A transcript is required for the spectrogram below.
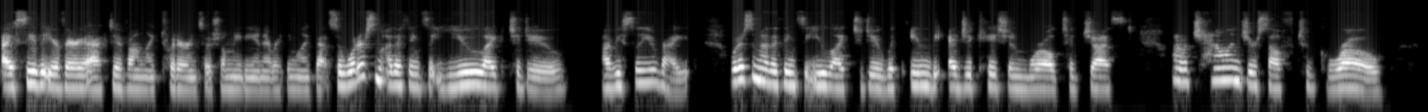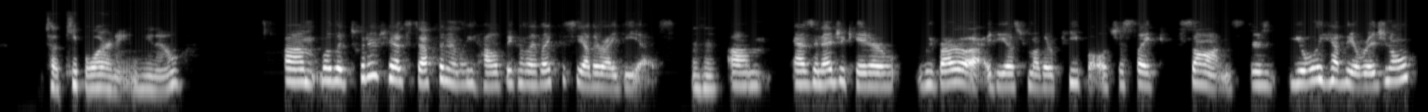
I see that you're very active on like Twitter and social media and everything like that. So, what are some other things that you like to do? Obviously, you write. What are some other things that you like to do within the education world to just, I don't know, challenge yourself to grow, to keep learning, you know? Um, well, the Twitter chats definitely help because I like to see other ideas. Mm-hmm. Um, as an educator, we borrow ideas from other people. It's just like songs. There's you only have the original,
